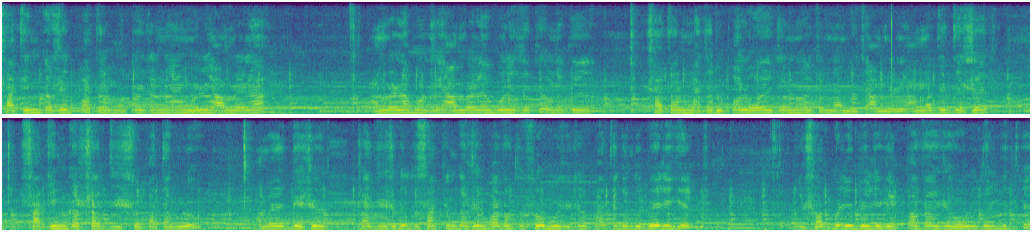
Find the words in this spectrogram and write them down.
সাতিম গাছের পাতার মতো, এটার নাম হলো আমরেলা। আমরেলা বনসাই আমরেলা বলে থাকে, অনেকে সাঁতার মাথা রূপাল হওয়ার জন্য এটার নাম হচ্ছে আমরেলা। আমাদের দেশের সাতিম গাছ সাদৃশ্য পাতাগুলো, আমাদের দেশের সাদৃশ্য কিন্তু সাকিম গাছের পাতা তো সবুজ এটার পাতা কিন্তু বেরিগেট। ওই সবগুলি বেরিগেট পাতা যে হলুদের ভিতরে,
